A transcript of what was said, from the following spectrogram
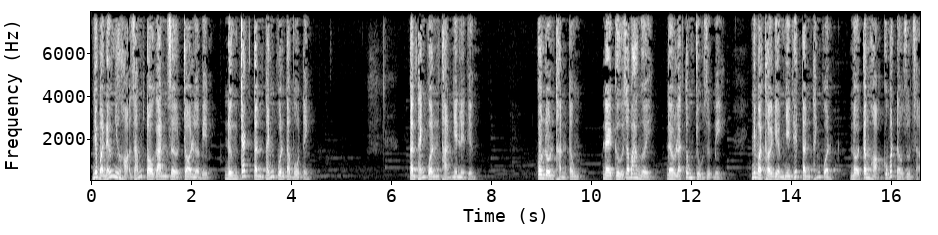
Nhưng mà nếu như họ dám to gan giờ trò lừa bịp, Đừng trách tần thánh quân ta vô tình. Tần thánh quân thản nhiên lên tiếng. Côn lôn thần tông, Đề cử ra ba người Đều là tông chủ dự bị. Nhưng mà thời điểm nhìn thấy tần thánh quân, Nội tâm họ cũng bắt đầu run sợ.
